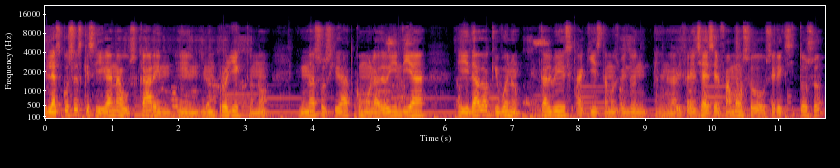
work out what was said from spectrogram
las cosas que se llegan a buscar en, un proyecto, ¿no? En una sociedad como la de hoy en día, dado a que, bueno, tal vez aquí estamos viendo en, la diferencia de ser famoso o ser exitoso,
